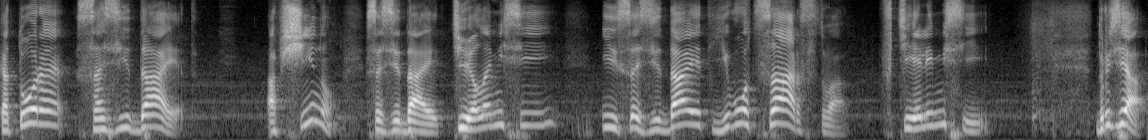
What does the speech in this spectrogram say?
которая созидает общину, созидает тело Мессии и созидает его царство в теле Мессии. Друзья,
